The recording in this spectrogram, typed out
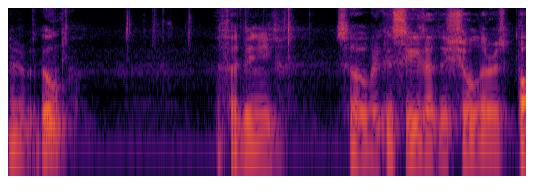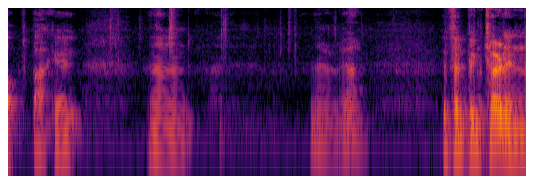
There we go. If I'd been, so we can see that the shoulder has popped back out and there we are. If I'd been turning,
